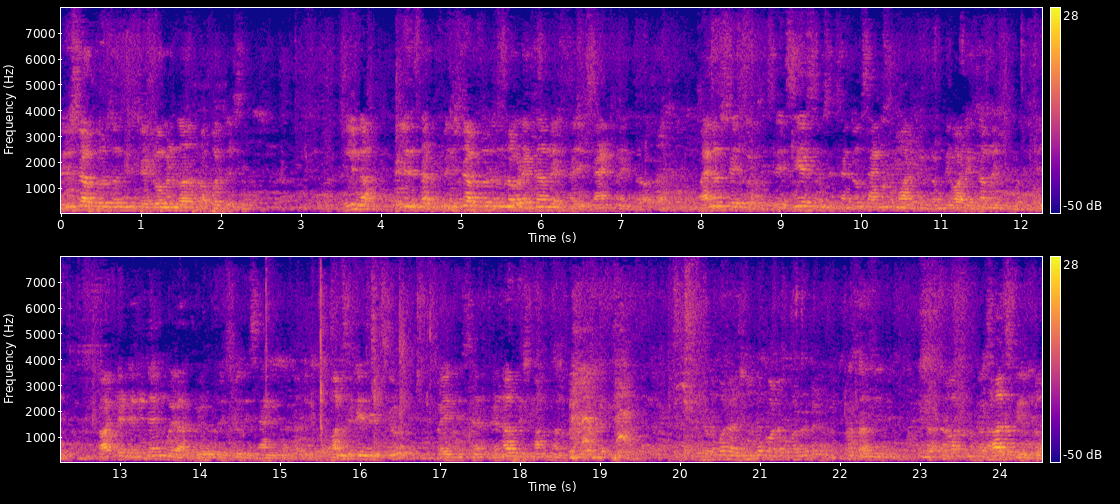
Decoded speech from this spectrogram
మినిస్టర్ ఆఫ్ టూరిజంకి స్టేట్ గవర్నమెంట్ ద్వారా ప్రపోజ్ చేసి వెళ్ళిందా వెళ్ళింది సార్ మినిస్టర్ ఆఫ్ టూరిజంలో కూడా ఎగ్జామినేషన్ అయ్యి శాంక్షన్ అయిన తర్వాత ఫైనల్ స్టేజ్ వచ్చేసి CSMC central sanction marketing company వాటి ఎగ్జామినేషన్ వచ్చింది start at any time we're going to receive the sanction once it is received by this end of this month Prasad స్కీమ్లో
